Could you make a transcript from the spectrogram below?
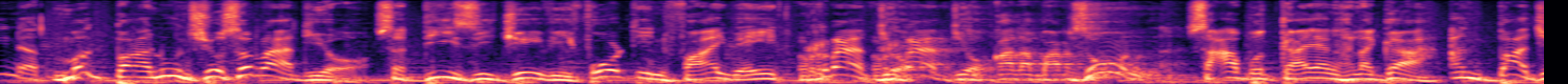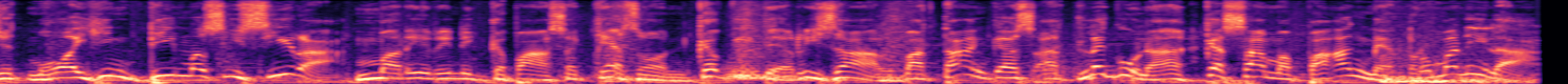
At magpaanunsyo sa radyo sa DZJV 1458 Radyo Radyo Calabarzon. Sa abot kayang halaga, ang budget mo ay hindi masisira. Maririnig ka pa sa Quezon, Cavite, Rizal, Batangas at Laguna kasama pa ang Metro Manila.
